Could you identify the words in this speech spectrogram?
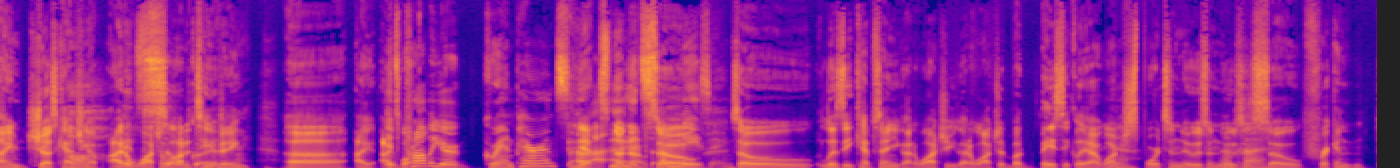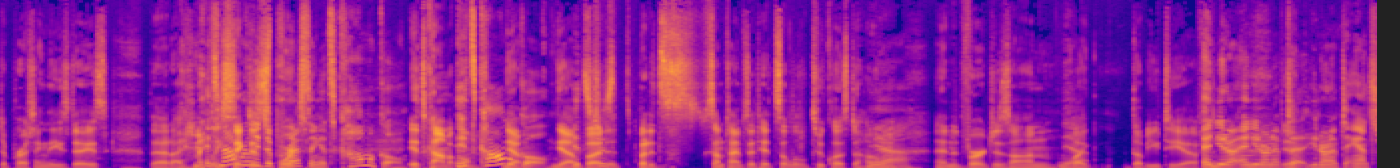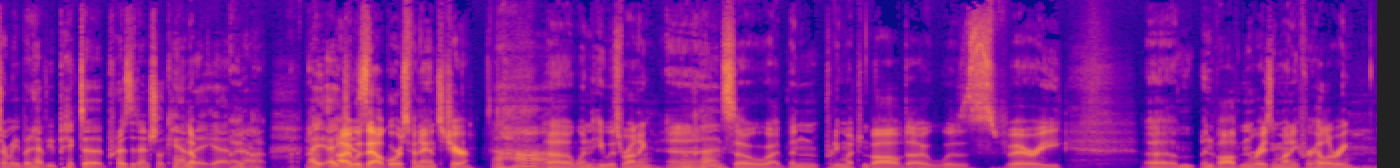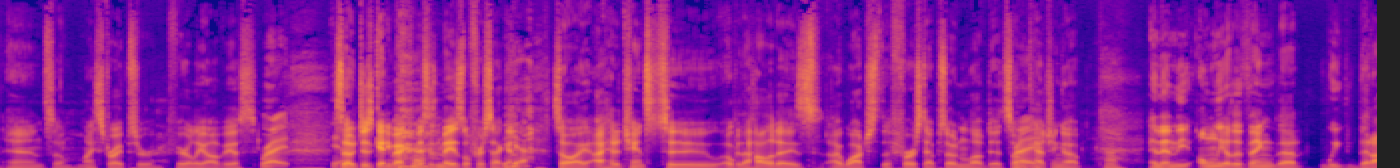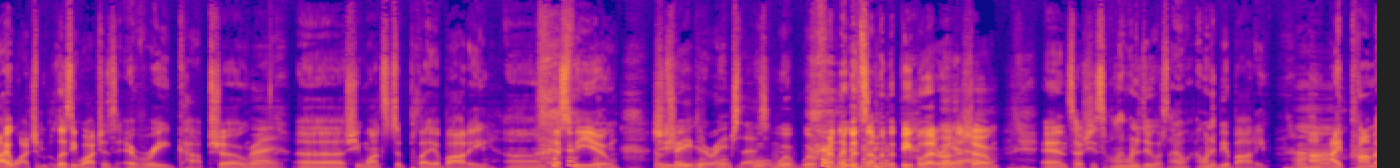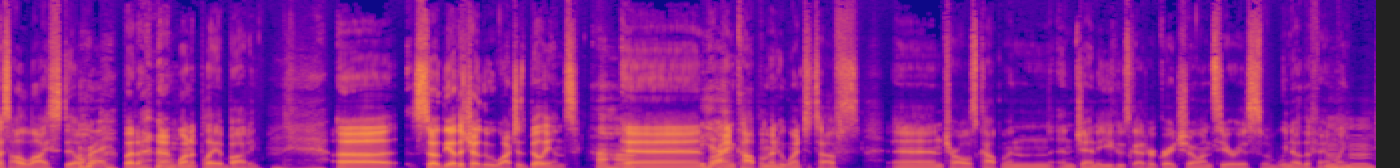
i'm just catching Oh, up i don't watch a lot of good. tv Uh, I, I It's wa- probably your grandparents. Uh, Yes, no, no. It's so amazing. So Lizzie kept saying, "You got to watch it. You got to watch it." But basically, I watch Yeah. sports and news, and news Okay. is so freaking depressing these days that I mainly it's not stick really to sports. depressing. It's comical. It's comical. It's comical. Yeah, yeah It's but just- it's but it's sometimes it hits a little too close to home, Yeah. and it verges on Yeah. like WTF. and you don't. And you don't have Yeah. to. You don't have to answer me. But have you picked a presidential no, candidate yet? I, no. not. No. I- I was Al Gore's finance chair Uh huh. uh, when he was running, and Okay. so I've been pretty much involved. I was very um, involved in raising money for Hillary, and so my stripes are fairly obvious. right. Yeah. So just getting back to Mrs. Maisel for a second. Yeah. So I, I had a chance to over the holidays. I watched the first episode and loved it. So Right. I'm catching up. And then the only other thing that we that I watch, Lizzie watches every cop show. Right. Uh, she wants to play a body on SVU. I'm She- sure you could arrange that. We're, we're, friendly with some of the people that are on the show, and so she's all I want to do is I, I want to be a body. Uh, I promise I'll lie still, Uh-huh. Right. but I, want to play a body. Uh, so the other show that we watch is Billions, and Uh-huh. Yeah. Brian Koppelman, who went to Tufts, and Charles Koppelman and Jenny, who's got her great show on Sirius. We know the family. Mm-hmm.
